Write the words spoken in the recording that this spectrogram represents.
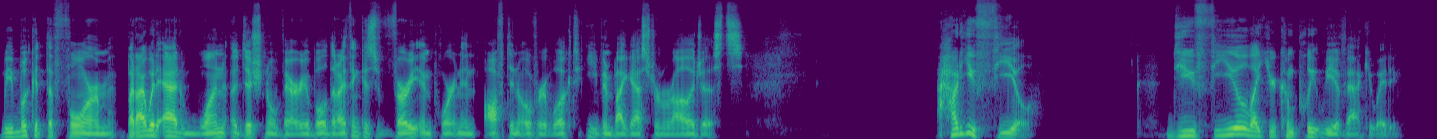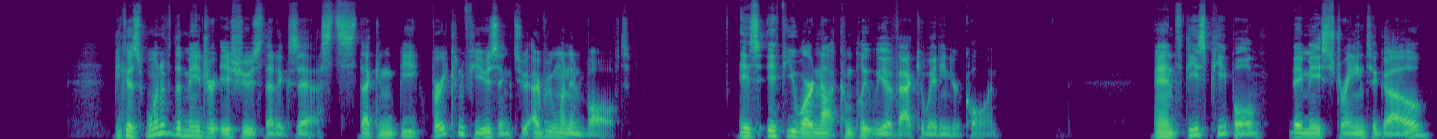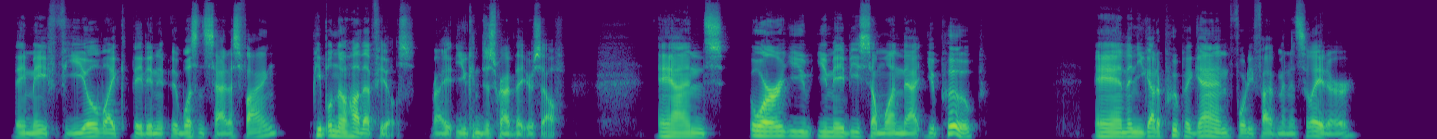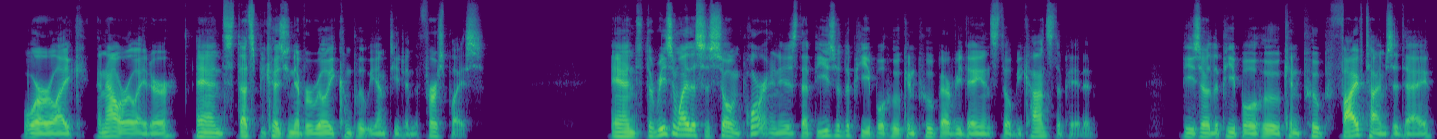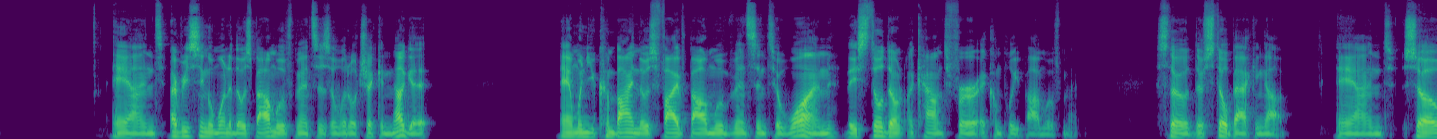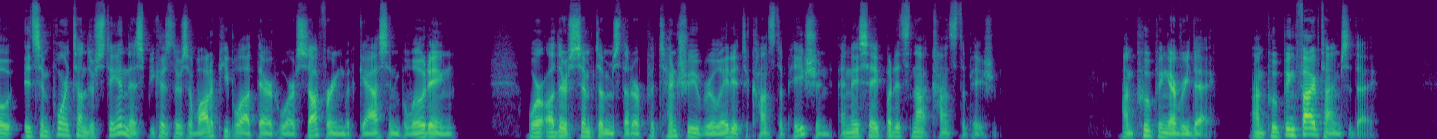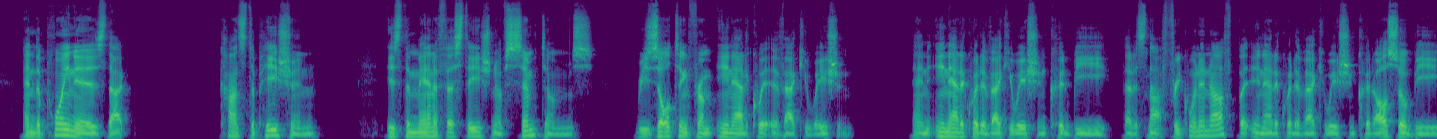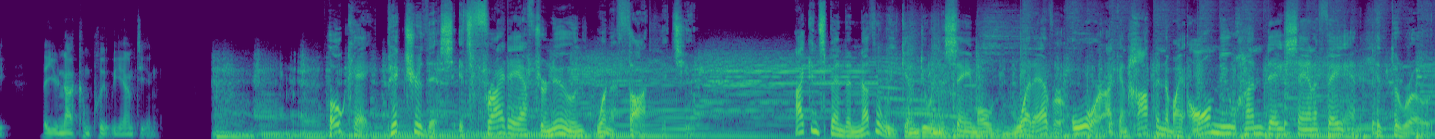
We look at the form, but I would add one additional variable that I think is very important and often overlooked even by gastroenterologists. How do you feel? do you feel like you're completely evacuating? Because one of the major issues that exists that can be very confusing to everyone involved is if you are not completely evacuating your colon. And these people, they may strain to go, they may feel like they didn't it wasn't satisfying. People know how that feels, right? You can describe that yourself. And or you you may be someone that you poop and then you got to poop again 45 minutes later or like an hour later and that's because you never really completely emptied in the first place and the reason why this is so important is that these are the people who can poop every day and still be constipated these are the people who can poop five times a day and every single one of those bowel movements is a little chicken nugget and when you combine those five bowel movements into one they still don't account for a complete bowel movement so they're still backing up. And so it's important to understand this because there's a lot of people out there who are suffering with gas and bloating or other symptoms that are potentially related to constipation. And they say, but it's not constipation. I'm pooping every day. I'm pooping five times a day. And the point is that constipation is the manifestation of symptoms resulting from inadequate evacuation. And inadequate evacuation could be that it's not frequent enough, but inadequate evacuation could also be that you're not completely emptying. Okay, picture this. It's Friday afternoon when a thought hits you. I can spend another weekend doing the same old whatever, or I can hop into my all new Hyundai Santa Fe and hit the road.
